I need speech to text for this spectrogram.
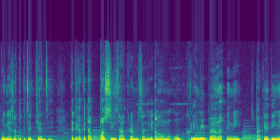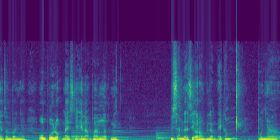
punya satu kejadian sih. Ketika kita post di Instagram misalnya kita ngomong uh creamy banget ini spagettinya contohnya. Uh bolok nice-nya enak banget nih. Bisa ndak sih orang bilang eh kamu punya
